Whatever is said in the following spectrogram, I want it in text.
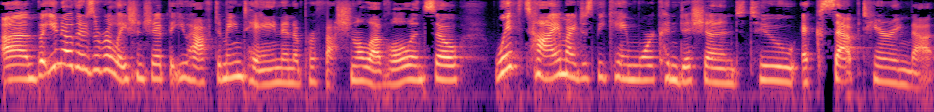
Um, but, you know, there's a relationship that you have to maintain in a professional level. And so with time, I just became more conditioned to accept hearing that.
